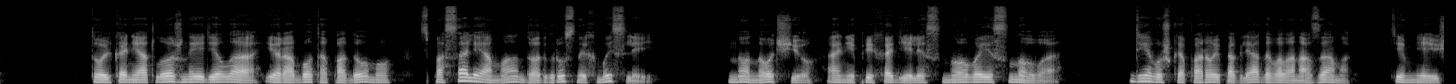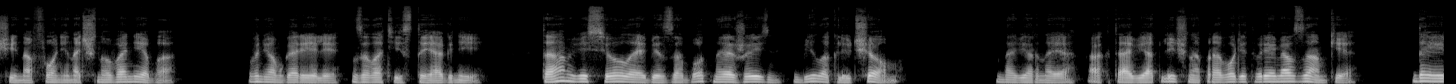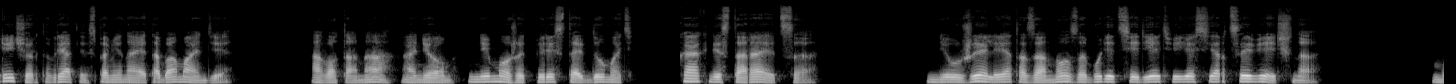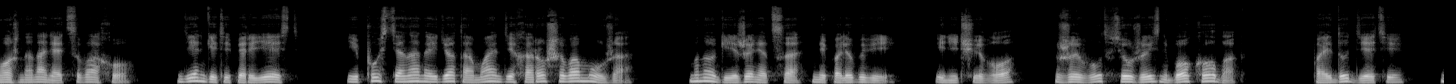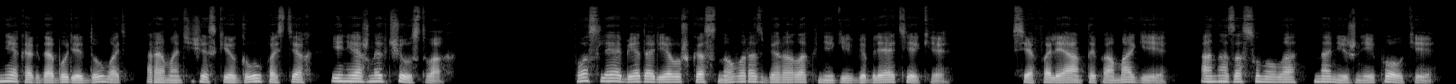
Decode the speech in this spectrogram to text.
Только неотложные дела и работа по дому спасали Аманду от грустных мыслей. Но ночью они приходили снова и снова. Девушка порой поглядывала на замок, темнеющий на фоне ночного неба. В нем горели золотистые огни. Там веселая беззаботная жизнь била ключом. Наверное, Октавия отлично проводит время в замке. Да и Ричард вряд ли вспоминает об Аманде. А вот она о нем не может перестать думать, как не старается. Неужели эта заноза будет сидеть в ее сердце вечно? Можно нанять сваху. Деньги теперь есть. И пусть она найдет Аманде хорошего мужа. Многие женятся не по любви. И ничего, живут всю жизнь бок о бок. Пойдут дети. Некогда будет думать о романтических глупостях и нежных чувствах. После обеда девушка снова разбирала книги в библиотеке. Все фолианты по магии она засунула на нижние полки.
